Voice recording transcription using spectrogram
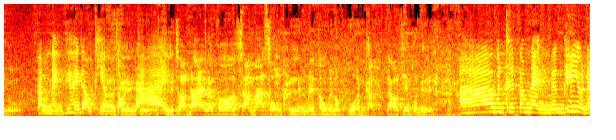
อยู่ตำแหน่งที่ให้ดาวเทียมจอดคืคืได้ คือจอดได้แล้วก็สามารถส่งคลื่นไม่ต้องไปรบกวนกับดาวเทียมคนอื่นอ่ามันคือตำแหน่งหนึ่งที่อยู่ใน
